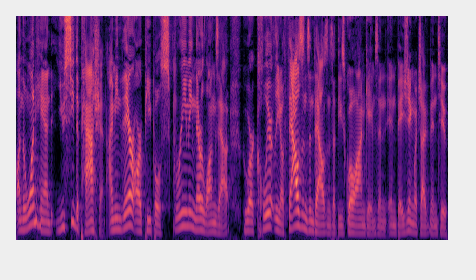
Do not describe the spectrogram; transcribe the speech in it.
on the one hand, you see the passion. I mean, there are people screaming their lungs out who are clearly, you know, thousands and thousands at these Guoan games in, in Beijing, which I've been to,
